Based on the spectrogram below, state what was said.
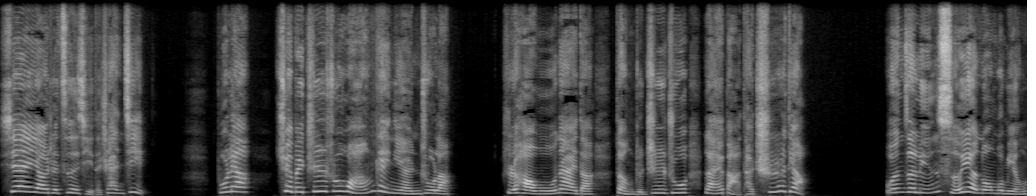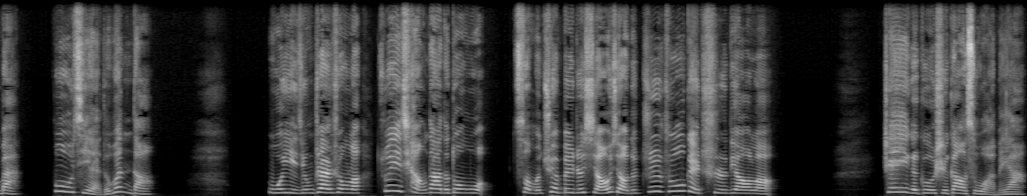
炫耀着自己的战绩。不料，却被蜘蛛网给粘住了。只好无奈的等着蜘蛛来把它吃掉。蚊子临死也弄不明白，不解的问道：“我已经战胜了最强大的动物，怎么却被这小小的蜘蛛给吃掉了？”这个故事告诉我们呀，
